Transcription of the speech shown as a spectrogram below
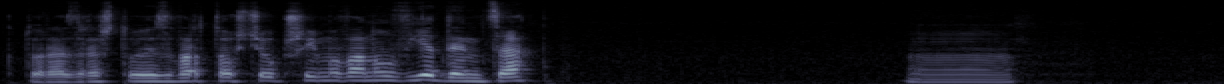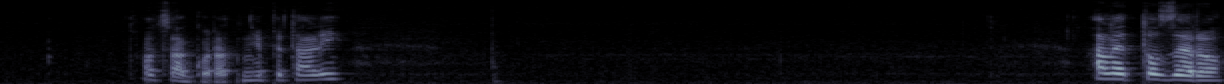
które zresztą jest wartością przyjmowaną w jedynce, hmm. o co akurat nie pytali, ale to 0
